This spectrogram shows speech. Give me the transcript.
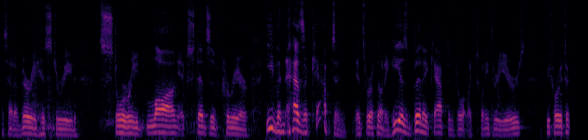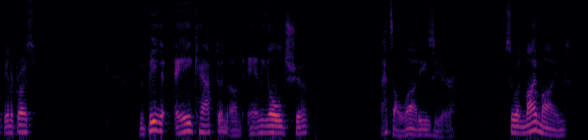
has had a very historied, storied, long, extensive career, even as a captain. It's worth noting. He has been a captain for, what, like 23 years before he took the Enterprise? But being a captain of any old ship, that's a lot easier. So in my mind,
